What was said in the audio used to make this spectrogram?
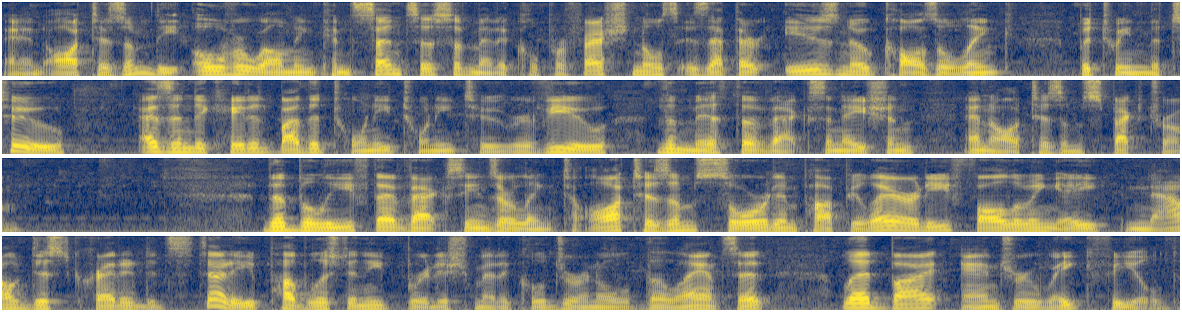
and autism, the overwhelming consensus of medical professionals is that there is no causal link between the two, as indicated by the 2022 review, The Myth of Vaccination and Autism Spectrum. The belief that vaccines are linked to autism soared in popularity following a now discredited study published in the British medical journal The Lancet, led by Andrew Wakefield.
